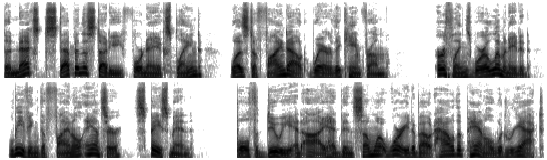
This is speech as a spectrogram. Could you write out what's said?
The next step in the study, Fournet explained, was to find out where they came from. Earthlings were eliminated, leaving the final answer spacemen. Both Dewey and I had been somewhat worried about how the panel would react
